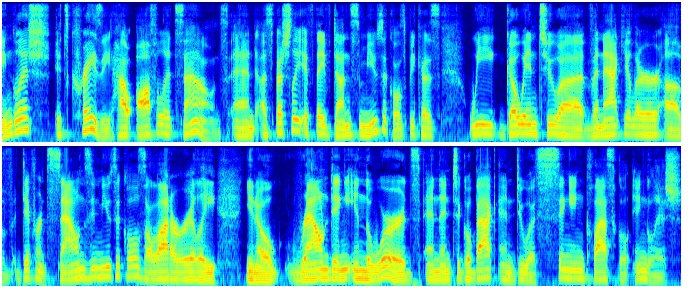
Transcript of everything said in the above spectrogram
English, it's crazy how awful it sounds. And especially if they've done some musicals, because we go into a vernacular of different sounds in musicals. A lot of really, you know, rounding in the words. And then to go back and do a singing classical English.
